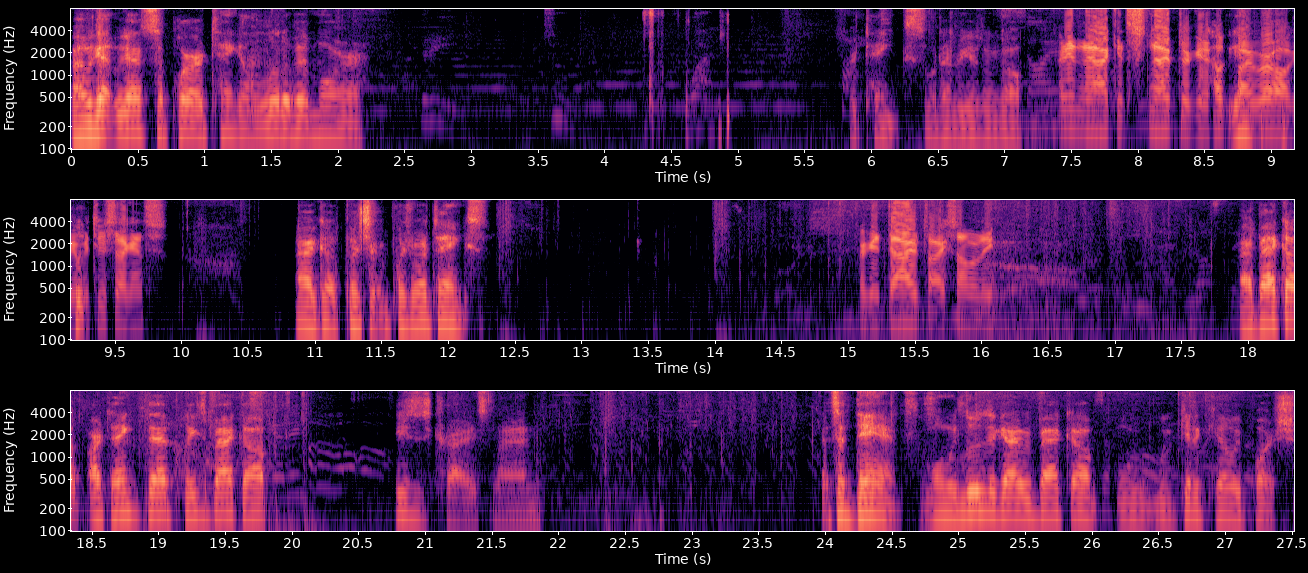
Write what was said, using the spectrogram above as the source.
Alright, we got we got to support our tank a little bit more. Three, two, one. Or tanks, whatever you guys want to go. I didn't know I could snipe or get hooked by Roadhog every two seconds. All right, go push push more tanks. Or get dived by somebody. All right, back up. Our tank dead. Please back up. Jesus Christ, man. It's a dance. When we lose a guy, we back up. When we get a kill, we push.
